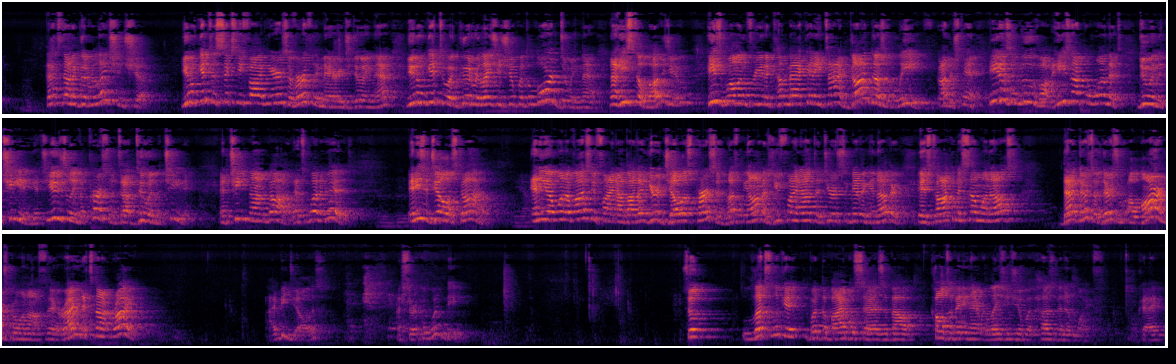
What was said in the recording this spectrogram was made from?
That's not a good relationship. You don't get to 65 years of earthly marriage doing that. You don't get to a good relationship with the Lord doing that. Now, He still loves you. He's willing for you to come back anytime. God doesn't leave. Understand? He doesn't move on. He's not the one that's doing the cheating. It's usually the person that's out doing the cheating and cheating on God. That's what it is. Mm-hmm. And He's a jealous God. Any one of us who find out about that, you're a jealous person. Let's be honest. You find out that your significant other is talking to someone else, that there's a, there's alarms going off there, right? That's not right. I'd be jealous. I certainly would be. So let's look at what the Bible says about cultivating that relationship with husband and wife. Okay?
